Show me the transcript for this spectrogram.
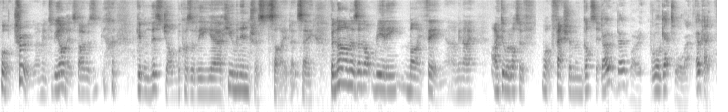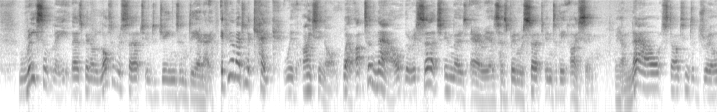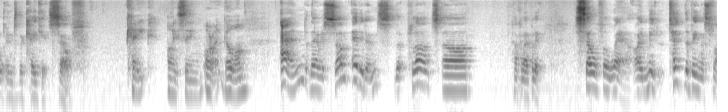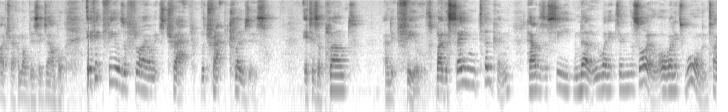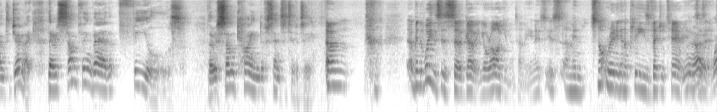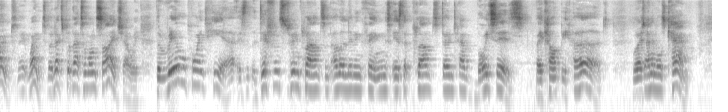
Well, true. I mean, to be honest, I was given this job because of the uh, human interest side. Let's say bananas are not really my thing. I mean, I I do a lot of well fashion and gossip. Don't don't worry. We'll get to all that. Okay. Recently, there's been a lot of research into genes and DNA. If you imagine a cake with icing on, well, up to now, the research in those areas has been research into the icing. We are now starting to drill into the cake itself. Cake, icing. All right, go on. And there is some evidence that plants are, how can I put it, self aware. I mean, take the Venus flytrap, an obvious example. If it feels a fly on its trap, the trap closes. It is a plant and it feels. By the same token, how does a seed know when it's in the soil or when it's warm and time to germinate? There is something there that feels. There is some kind of sensitivity. Um, I mean, the way this is uh, going, your argument, I mean, is, is I mean, it's not really going to please vegetarians, No, is it it? won't. It won't. But let's put that to one side, shall we? The real point here is that the difference between plants and other living things is that plants don't have voices. They can't be heard, whereas animals can.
